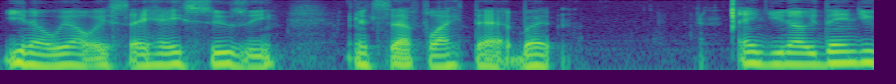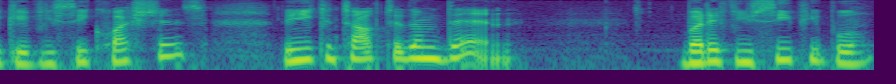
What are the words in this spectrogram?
you know, we always say, hey, Susie, and stuff like that. But, and, you know, then you, if you see questions, then you can talk to them then. But if you see people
